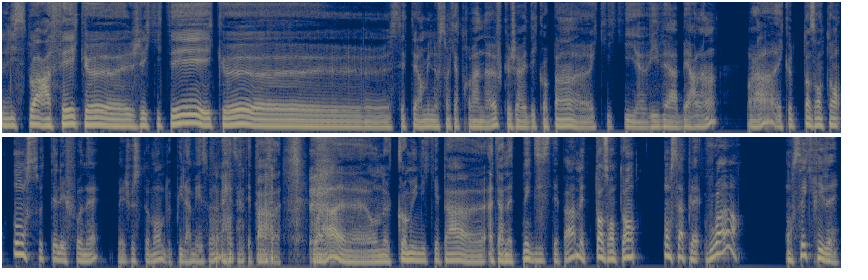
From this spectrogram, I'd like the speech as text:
l'histoire a fait que euh, j'ai quitté et que euh, c'était en 1989 que j'avais des copains qui, qui, vivaient à Berlin, voilà, et que de temps en temps on se téléphonait, mais justement depuis la maison, hein, c'était pas, euh, voilà, euh, on ne communiquait pas, euh, Internet n'existait pas, mais de temps en temps on s'appelait, voire on s'écrivait.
